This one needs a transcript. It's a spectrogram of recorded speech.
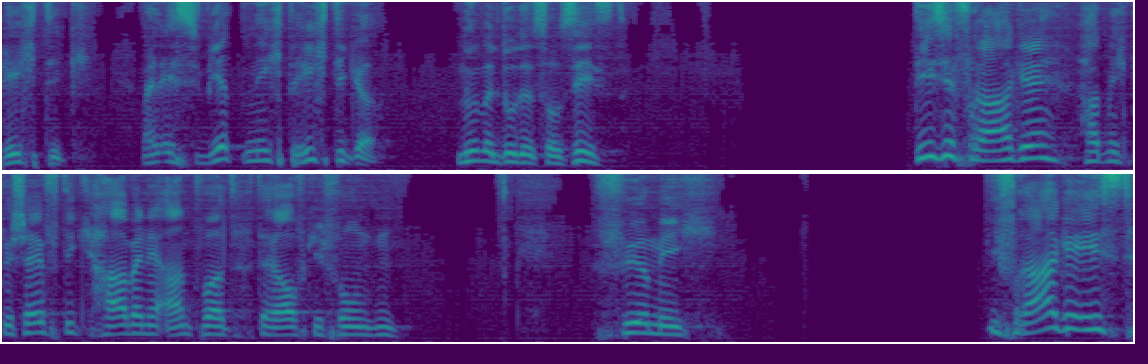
richtig, weil es wird nicht richtiger, nur weil du das so siehst. Diese Frage hat mich beschäftigt, habe eine Antwort darauf gefunden für mich. Die Frage ist,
